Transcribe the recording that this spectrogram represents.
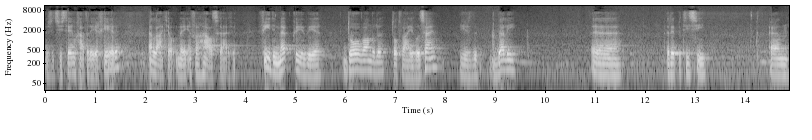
Dus het systeem gaat reageren en laat jou mee een verhaal schrijven. Via die map kun je weer doorwandelen tot waar je wilt zijn. Hier is de belly uh, repetitie. En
